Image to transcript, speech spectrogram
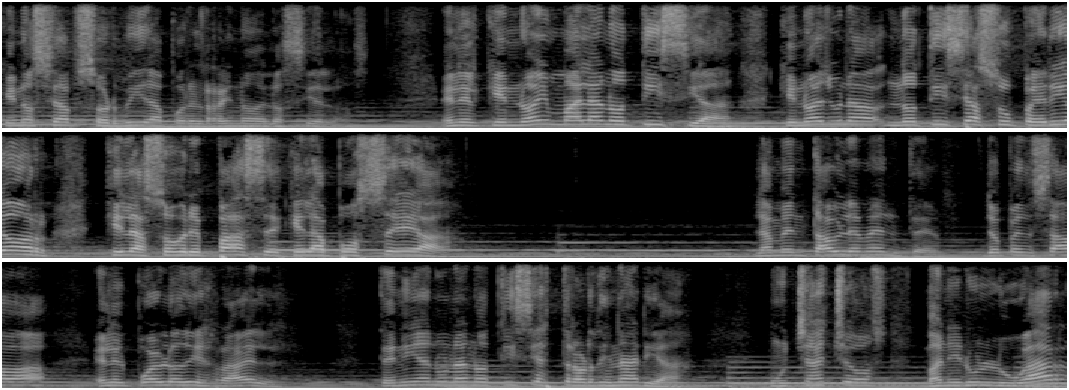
que no sea absorbida por el reino de los cielos? en el que no hay mala noticia, que no hay una noticia superior que la sobrepase, que la posea. Lamentablemente, yo pensaba en el pueblo de Israel. Tenían una noticia extraordinaria. Muchachos, van a ir a un lugar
